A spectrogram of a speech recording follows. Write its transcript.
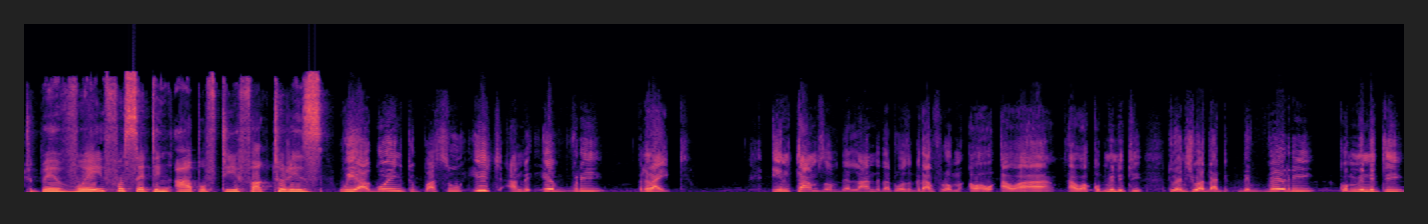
to pave way for setting up of tea factories. we are going to pursue each and every right in terms of the land that was grabbed from our, our, our community to ensure that the very community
